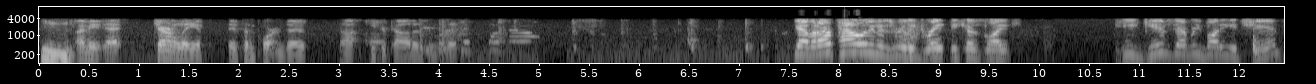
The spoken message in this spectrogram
Hmm. I mean, eh, generally, it's, it's important to not keep your paladins in religion. Yeah, but our paladin is really great because like he gives everybody a chance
